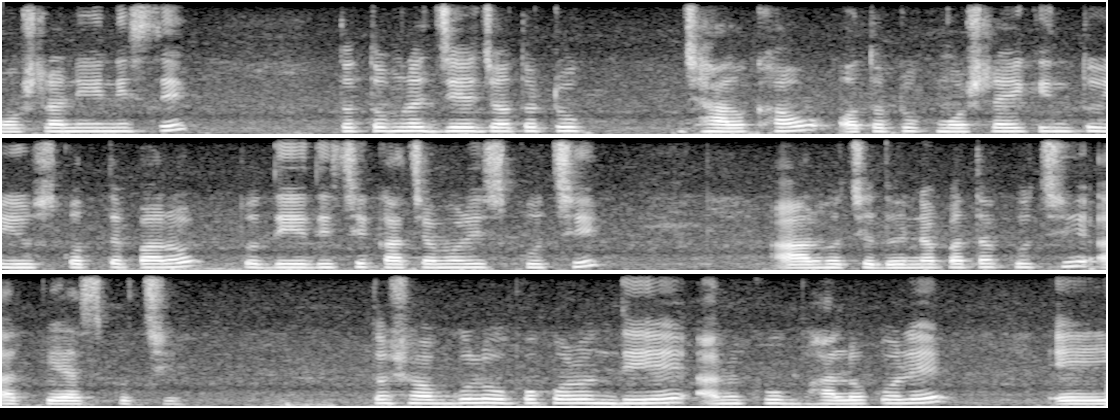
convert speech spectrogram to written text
মশলা নিয়ে নিছি। তো তোমরা যে যতটুক ঝাল খাও, অতটুক মশলাই কিন্তু ইউজ করতে পারো। তো দিয়ে দিচ্ছি কাঁচামরিচ কুচি আর হচ্ছে ধনিয়া পাতা কুচি আর পেঁয়াজ কুচি। তো সবগুলো উপকরণ দিয়ে আমি খুব ভালো করে এই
